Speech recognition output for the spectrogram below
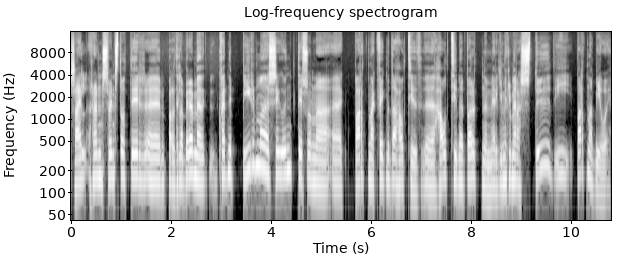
Sæl Hrönn Sveinsdóttir, uh, bara til að byrja með, hvernig býr maður sig undir svona uh, barna kveikmyndaháttíð, uh, háttíð með börnum? Er ekki miklu meira stuð í barnabíói?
